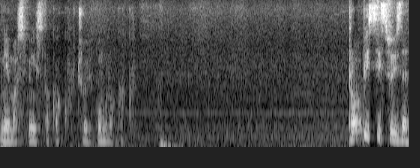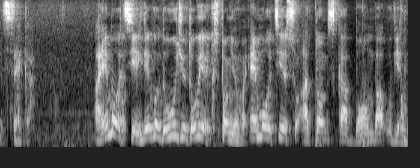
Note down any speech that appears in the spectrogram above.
nema smisla kako čovjek umro, kako propisi su iznad svega. A emocije, gdje god uđu, to uvijek spominjamo. Emocije su atomska bomba u vjeru.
